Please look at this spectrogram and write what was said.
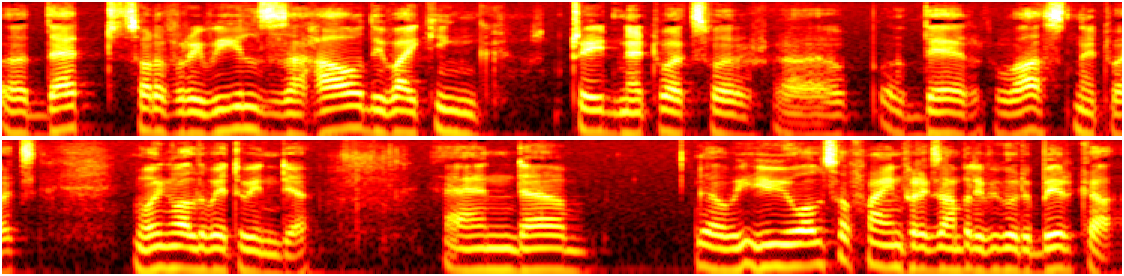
uh, that sort of reveals how the Viking trade networks were there, vast networks, going all the way to India. And uh, you also find, for example, if you go to Birka,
